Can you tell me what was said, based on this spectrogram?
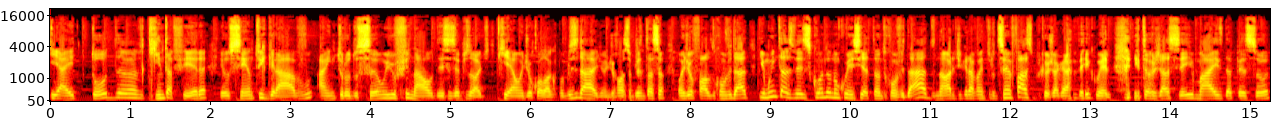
e aí toda quinta-feira eu sento e gravo a introdução e o final desses episódios, que é onde eu coloco publicidade, onde eu faço apresentação, onde eu falo do convidado, e muitas vezes quando eu não conhecia tanto o convidado, na hora de gravar a introdução é fácil, porque eu já gravei com ele. Então eu já sei mais da pessoa,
